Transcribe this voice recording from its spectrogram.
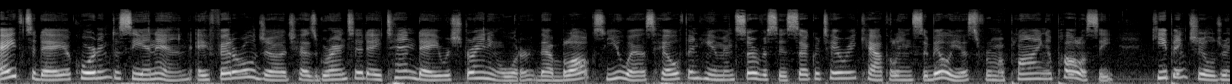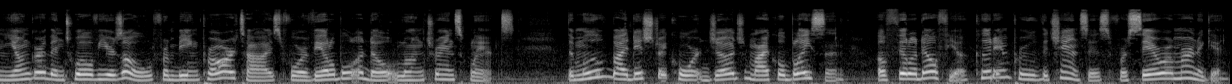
Eighth today, according to CNN, a federal judge has granted a 10 day restraining order that blocks U.S. Health and Human Services Secretary Kathleen Sebelius from applying a policy keeping children younger than 12 years old from being prioritized for available adult lung transplants. The move by District Court Judge Michael Baylson of Philadelphia could improve the chances for Sarah Murnaghan,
